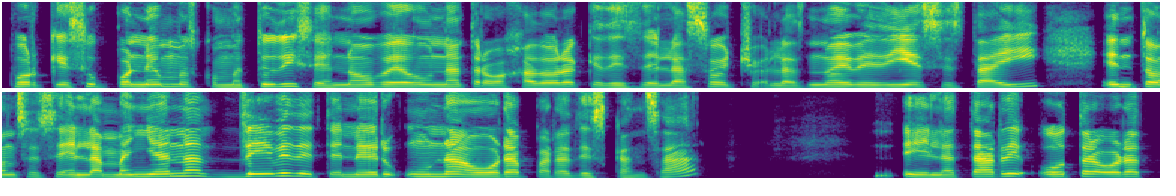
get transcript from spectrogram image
porque suponemos, como tú dices, no veo una trabajadora que desde las 8 a las 9, 10 está ahí, entonces en la mañana debe de tener una hora para descansar, en la tarde otra hora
